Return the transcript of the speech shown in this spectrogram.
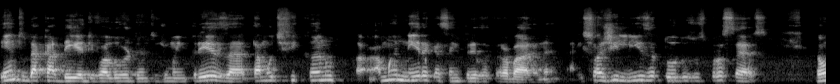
dentro da cadeia de valor dentro de uma empresa está modificando a maneira que essa empresa trabalha, né? Isso agiliza todos os processos. Então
